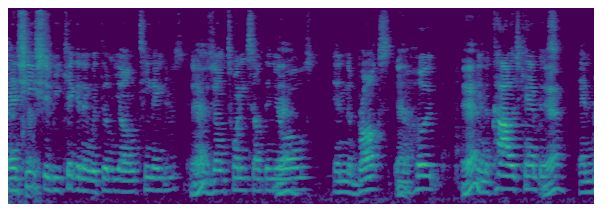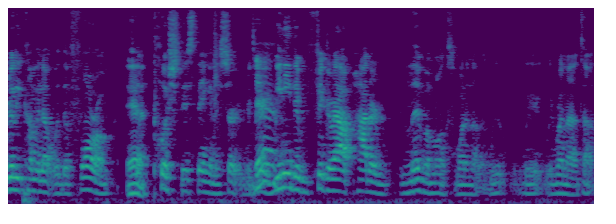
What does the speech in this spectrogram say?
And she courage. should be kicking it with them young teenagers, and Yeah. those young twenty something year Yeah. olds in the Bronx, in Yeah. the hood, in the college campus, and really coming up with a forum to push this thing in a certain degree. We need to figure out how to live amongst one another. We we we run out of time.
